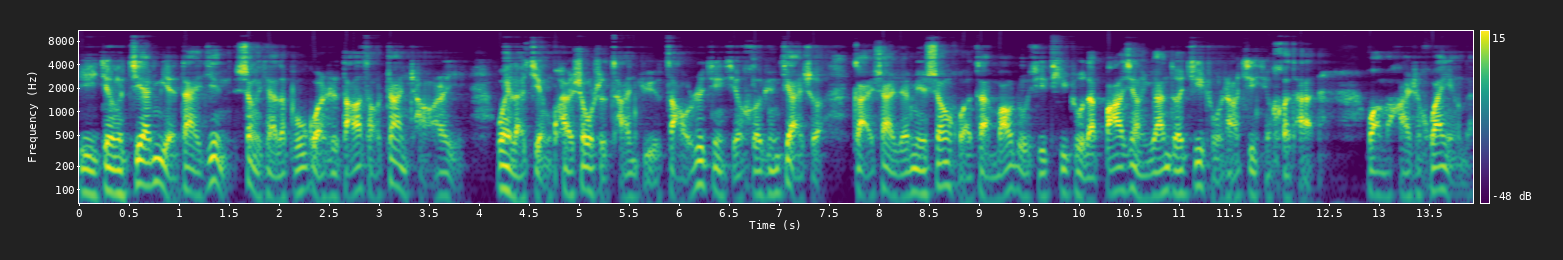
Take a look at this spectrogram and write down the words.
已经歼灭殆尽，剩下的不过是打扫战场而已。为了尽快收拾残局，早日进行和平建设，改善人民生活，在毛主席提出的八项原则基础上进行和谈，我们还是欢迎的。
